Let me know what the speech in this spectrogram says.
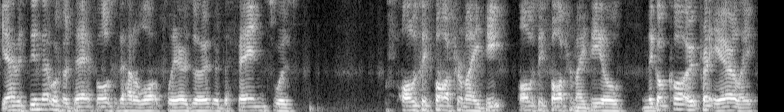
Yeah, we've seen that with their depth. Also, they had a lot of players out. Their defence was obviously far from ideal. Obviously far from ideal, and they got caught out pretty early.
